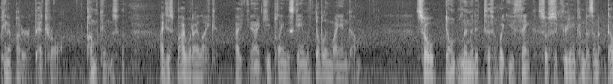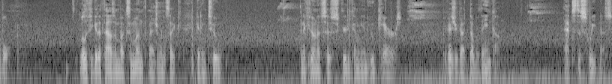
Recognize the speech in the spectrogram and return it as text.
Peanut butter, petrol, pumpkins. I just buy what I like. I, I keep playing this game of doubling my income. So don't limit it to what you think. Social Security income doesn't double. Well, if you get a thousand bucks a month, imagine what it's like getting two. And if you don't have Social Security coming in, who cares? Because you got double the income. That's the sweetness.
